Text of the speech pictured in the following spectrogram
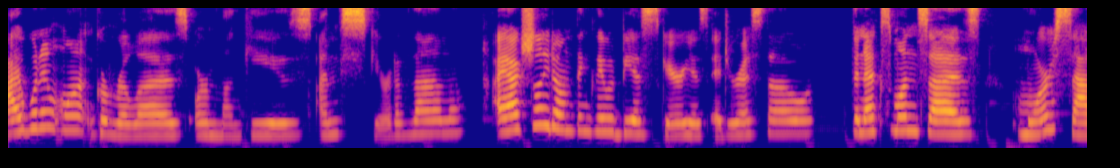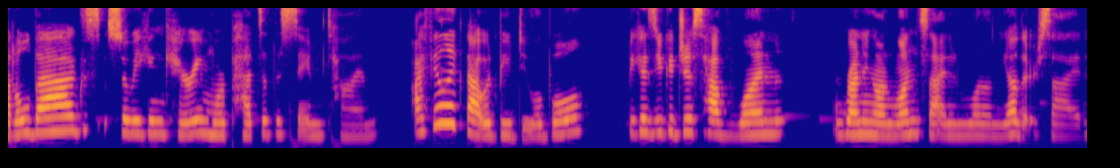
I wouldn't want gorillas or monkeys. I'm scared of them. I actually don't think they would be as scary as Idris, though. The next one says, more saddlebags so we can carry more pets at the same time. I feel like that would be doable because you could just have one running on one side and one on the other side.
